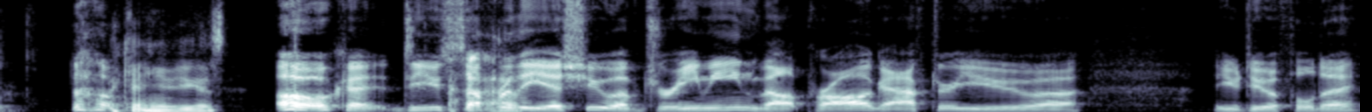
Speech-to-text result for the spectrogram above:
Oh. I can't hear you guys. Oh, okay. Do you suffer the issue of dreaming about prog after you uh, you do a full day?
